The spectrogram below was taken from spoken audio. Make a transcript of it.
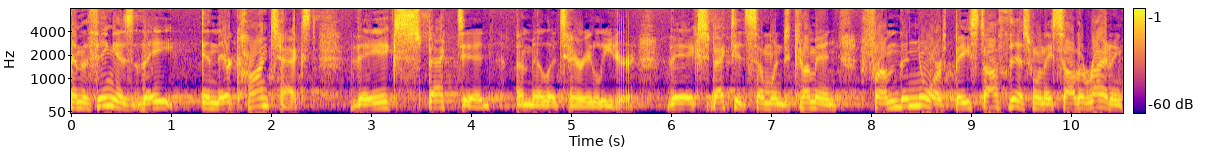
And the thing is, they in their context, they expected a military leader. They expected someone to come in from the north, based off this, when they saw the writing.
